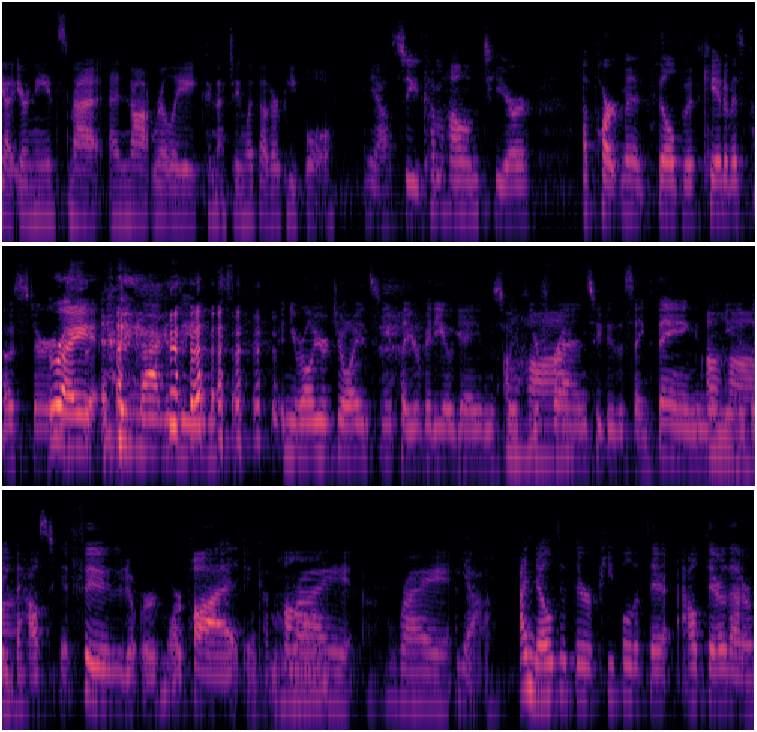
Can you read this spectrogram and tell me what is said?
get your needs met and not really connecting with other people. Yeah, so you come home to your apartment filled with cannabis posters Right. and magazines and you roll your joints and you play your video games with your Uh-huh. friends who do the same thing and then Uh-huh. you leave the house to get food or more pot and come home. Right, right. Yeah. I know that there are people that they're out there that are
